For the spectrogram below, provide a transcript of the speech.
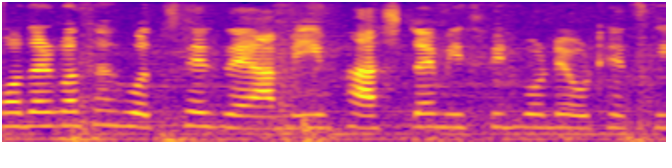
মজার কথা হচ্ছে যে আমি ফার্স্ট টাইম স্পিড বোর্ডে উঠেছি।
